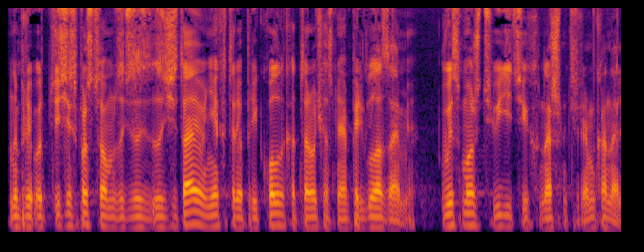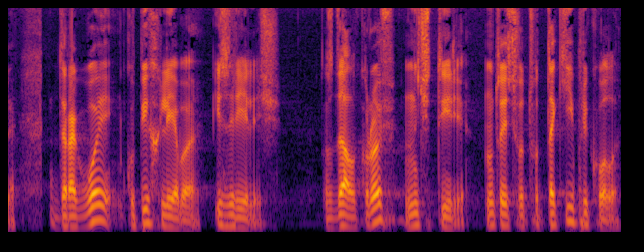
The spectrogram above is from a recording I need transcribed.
Например, вот сейчас просто вам за- за- зачитаю некоторые приколы, которые сейчас у меня перед глазами. Вы сможете увидеть их в нашем телеграм-канале. Дорогой, купи хлеба и зрелищ. Сдал кровь на 4. Ну, то есть вот, вот такие приколы.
